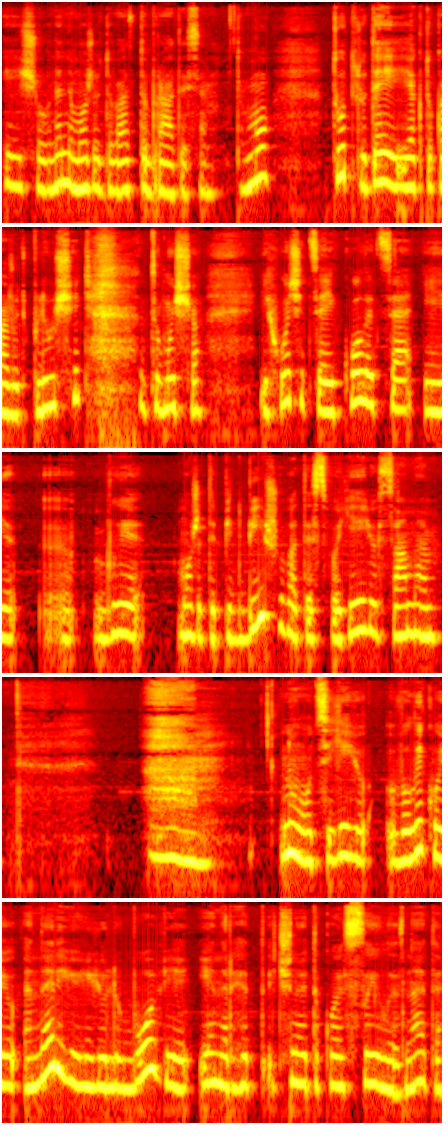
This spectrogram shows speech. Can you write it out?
і що вони не можуть до вас добратися. Тому тут людей, як то кажуть, плющить, тому що і хочеться, і колеться, і ви можете підбільшувати своєю саме ну, цією великою енергією любові і енергетичної такої сили. Знаєте,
